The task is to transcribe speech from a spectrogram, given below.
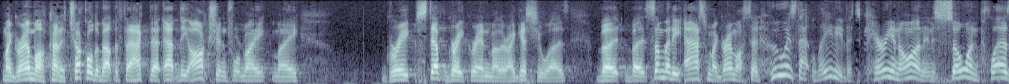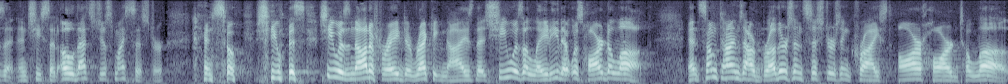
my grandma kind of chuckled about the fact that at the auction for my, my great step great grandmother, I guess she was, but, but somebody asked my grandma, said, Who is that lady that's carrying on and is so unpleasant? And she said, Oh, that's just my sister. And so she was, she was not afraid to recognize that she was a lady that was hard to love. And sometimes our brothers and sisters in Christ are hard to love.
